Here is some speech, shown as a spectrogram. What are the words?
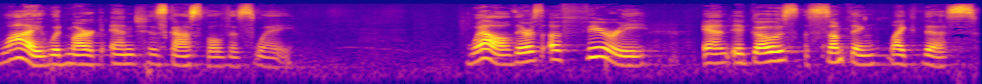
Why would Mark end his gospel this way? Well, there's a theory, and it goes something like this.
